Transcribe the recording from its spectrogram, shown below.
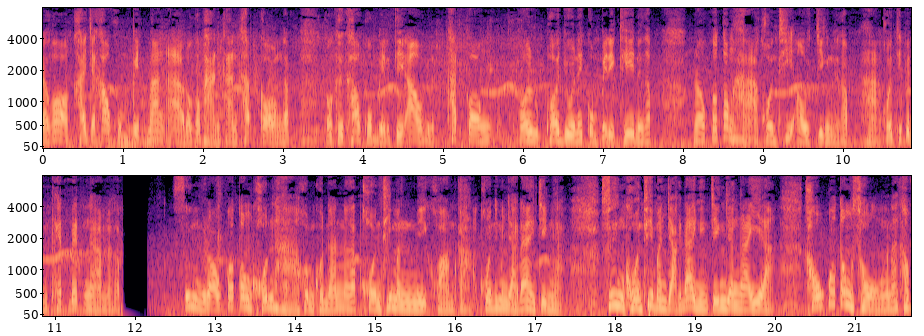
แล้วก็ใครจะเข้ากลุ่มปิดบ้างอ่าเราก็ผ่านการคัดกรองครับ ก็คือเข้ากลุ่มปิดอีกทีเอ้าคัดกรองพอพออยู่ในกลุ่มปิดอีกทีหนึงครับ เราก็ต้องหาคนที่เอาจริงนะครับ หาคนที่เป็นเพชรเม็ดงามนะครับ ซึ่งเราก็ต้องค้นหาคนคนนั้นนะครับ คนที่มันมีความกล้าคนที่มันอยากได้จริงๆอะ ซึ่งคนที่มันอยากได้จริง ๆ ยังไงอะเขาก็ต้องส่งนะครับ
